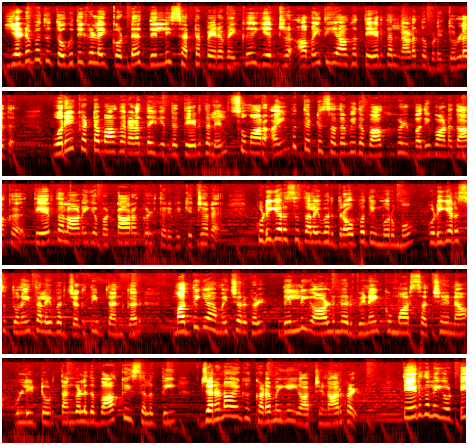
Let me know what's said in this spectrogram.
எழுபது தொகுதிகளை கொண்ட தில்லி சட்டப்பேரவைக்கு இன்று அமைதியாக தேர்தல் நடந்து முடிந்துள்ளது. ஒரே கட்டமாக நடந்த இந்த தேர்தலில் சுமார் ஐம்பத்தெட்டு சதவீத வாக்குகள் பதிவானதாக தேர்தல் ஆணைய வட்டாரங்கள் தெரிவிக்கின்றன. குடியரசுத் தலைவர் திரௌபதி முர்மு குடியரசு துணைத் தலைவர் ஜெகதீப் தன்கர் மத்திய அமைச்சர்கள் தில்லி ஆளுநர் வினய்குமார் சச்சேனா உள்ளிட்டோர் தங்களது வாக்கை செலுத்தி ஜனநாயக கடமையை ஆற்றினார்கள். தேர்தலையொட்டி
